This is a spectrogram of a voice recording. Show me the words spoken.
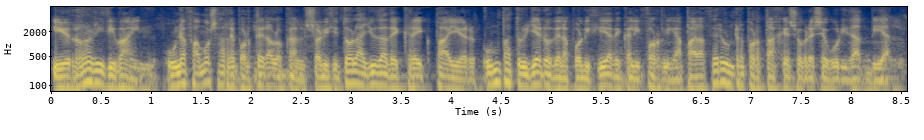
Y Rory Divine, una famosa reportera local, solicitó la ayuda de Craig Pyre, un patrullero de la policía de California, para hacer un reportaje sobre seguridad vial.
